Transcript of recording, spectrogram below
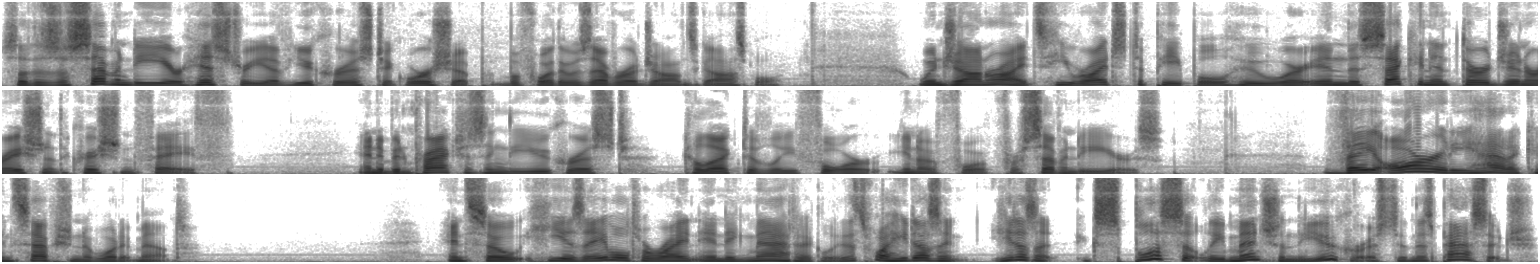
So there's a 70 year history of Eucharistic worship before there was ever a John's Gospel. When John writes, he writes to people who were in the second and third generation of the Christian faith and had been practicing the Eucharist collectively for, you know, for, for 70 years. They already had a conception of what it meant. And so he is able to write enigmatically. That's why he doesn't he doesn't explicitly mention the Eucharist in this passage.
